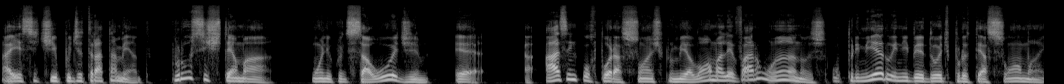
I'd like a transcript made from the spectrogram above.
a esse tipo de tratamento. Para o sistema Único de Saúde, é, as incorporações para o mieloma levaram anos. O primeiro inibidor de proteasoma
